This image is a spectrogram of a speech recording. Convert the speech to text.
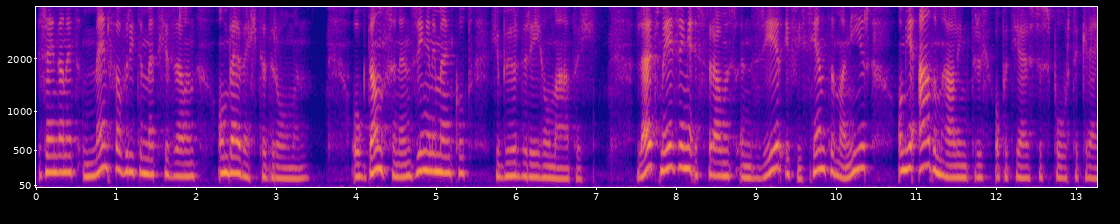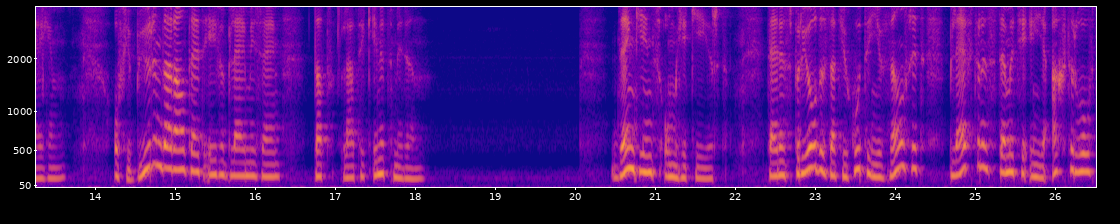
zijn dan net mijn favoriete metgezellen om bij weg te dromen. Ook dansen en zingen in mijn kot gebeurde regelmatig. Luid meezingen is trouwens een zeer efficiënte manier om je ademhaling terug op het juiste spoor te krijgen. Of je buren daar altijd even blij mee zijn, dat laat ik in het midden. Denk eens omgekeerd. Tijdens periodes dat je goed in je vel zit, blijft er een stemmetje in je achterhoofd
